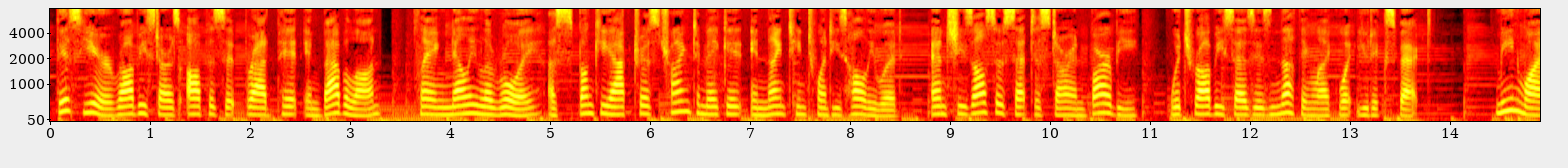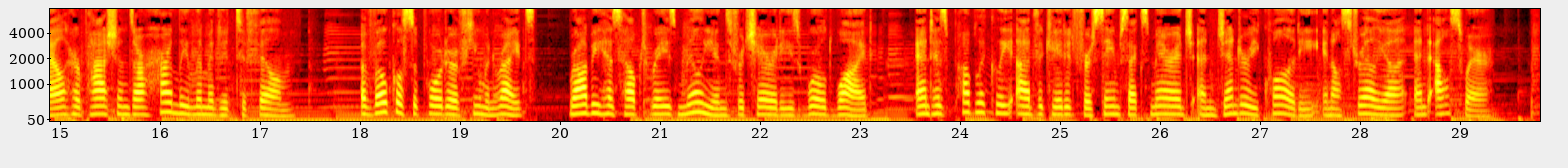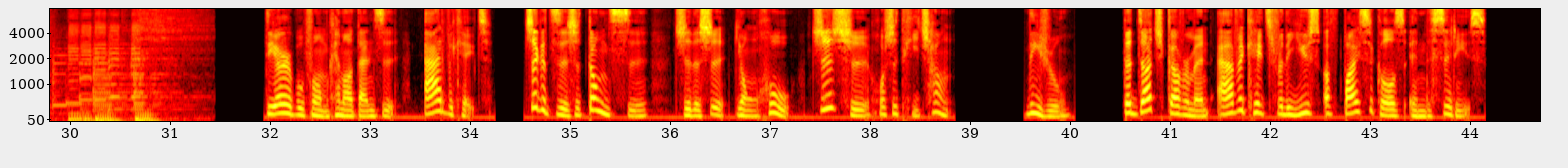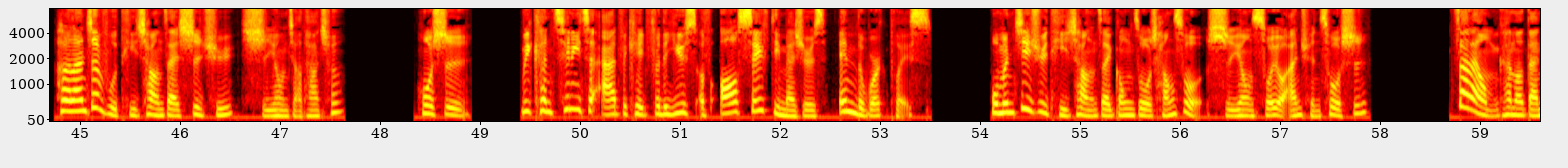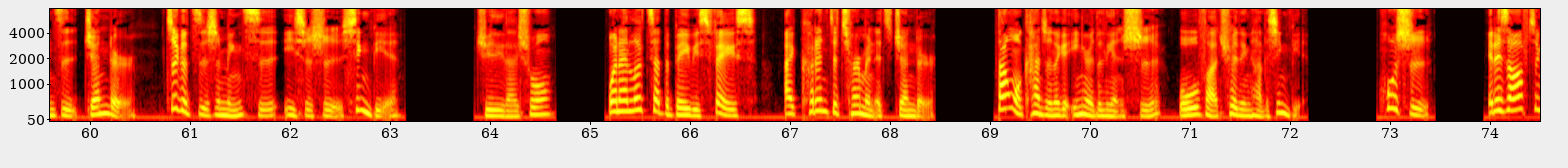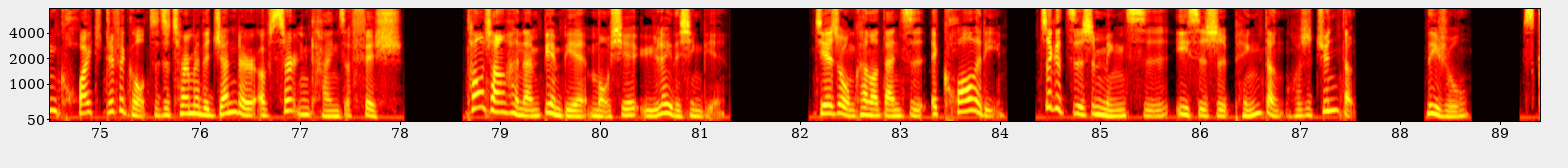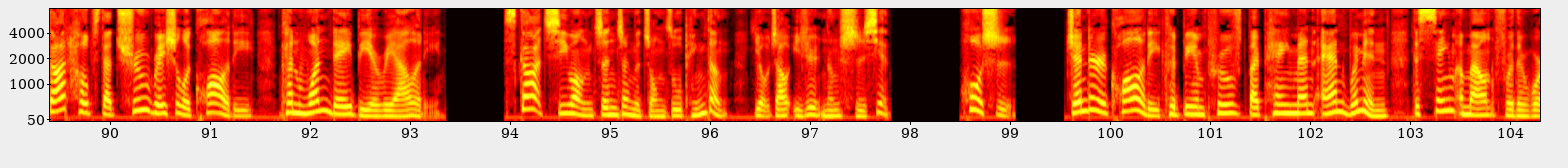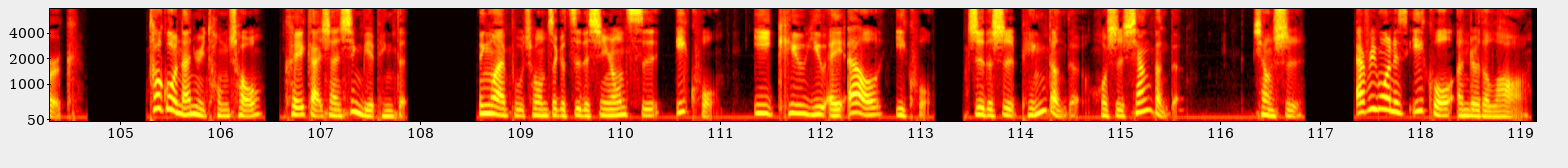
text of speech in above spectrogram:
This year, Robbie stars opposite Brad Pitt in Babylon, playing Nellie LaRoy, a spunky actress trying to make it in 1920s Hollywood. And she's also set to star in Barbie, which Robbie says is nothing like what you'd expect. Meanwhile, her passions are hardly limited to film. A vocal supporter of human rights, Robbie has helped raise millions for charities worldwide and has publicly advocated for same sex marriage and gender equality in Australia and elsewhere. 第二部分我们看到单字 advocate 这个字是动词，指的是拥护、支持或是提倡。例如，The Dutch government advocates for the use of bicycles in the cities。荷兰政府提倡在市区使用脚踏车。 或是 We continue to advocate for the use of all safety measures in the workplace。 我们继续提倡在工作场所使用所有安全措施。再来，我们看到单字 gender 这个字是名词，意思是性别。举例来说，When I looked at the baby's face, I couldn't determine its gender。当我看着那个婴儿的脸时，我无法确定他的性别。或是 It is often quite difficult to determine the gender of certain kinds of fish。 通常很难辨别某些鱼类的性别。接着我们看到单字 equality，这个字是名词，意思是平等或是均等。例如，Scott hopes that true racial equality can one day be a reality. Scott 希望真正的种族平等有朝一日能实现。或是，Gender equality could be improved by paying men and women the same amount for their work. 透过男女同酬可以改善性别平等。 另外，补充这个字的形容词 equal，e q u a l，equal 指的是平等的或是相等的，像是。Everyone is equal under the law.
